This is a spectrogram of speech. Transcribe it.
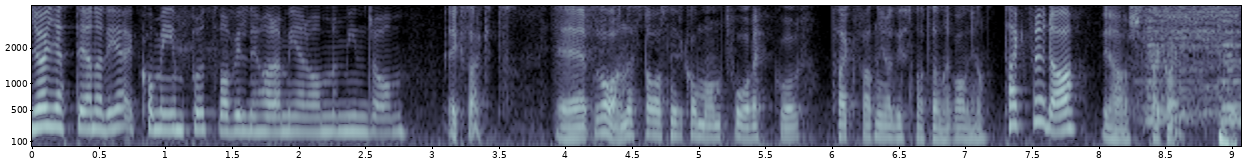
Gör jättegärna det. Kom med input. Vad vill ni höra mer om, mindre om? Exakt. Eh, bra, nästa avsnitt kommer om två veckor. Tack för att ni har lyssnat denna gången. Tack för idag. Vi hörs, tack och hej.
